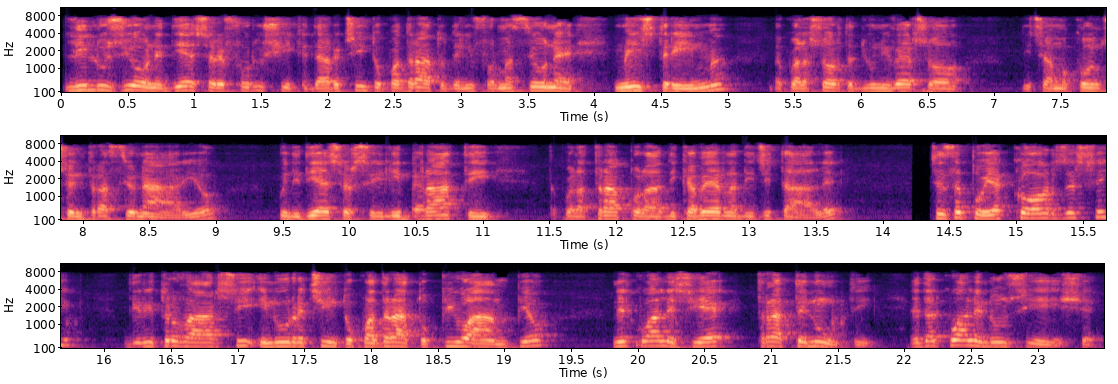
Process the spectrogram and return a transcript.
l'illusione di essere fuoriusciti dal recinto quadrato dell'informazione mainstream, da quella sorta di universo, diciamo, concentrazionario, quindi di essersi liberati da quella trappola di caverna digitale, senza poi accorgersi di ritrovarsi in un recinto quadrato più ampio nel quale si è trattenuti e dal quale non si esce.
